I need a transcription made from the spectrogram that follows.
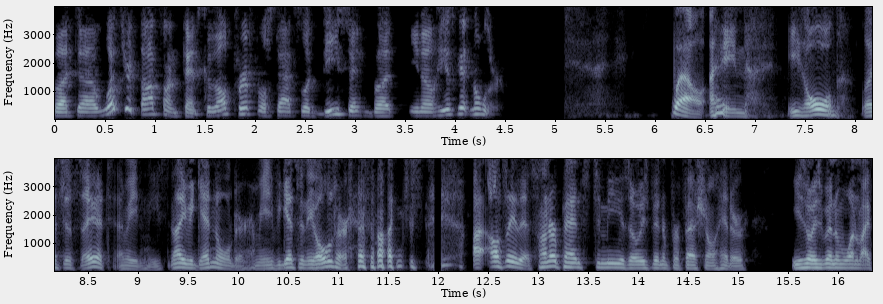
But uh, what's your thoughts on Pence? Because all peripheral stats look decent, but you know he's getting older. Well, I mean, he's old. Let's just say it. I mean, he's not even getting older. I mean, if he gets any older, just, I'll say this: Hunter Pence to me has always been a professional hitter. He's always been one of my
